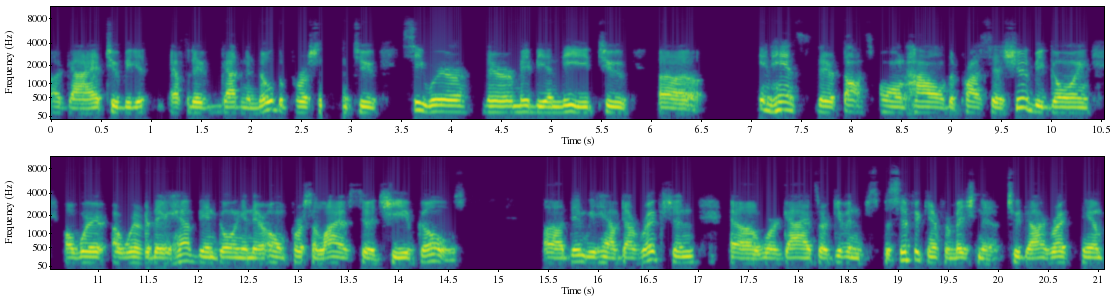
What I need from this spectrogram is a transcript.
a guide to be after they've gotten to know the person to see where there may be a need to uh, enhance their thoughts on how the process should be going or where or where they have been going in their own personal lives to achieve goals. Uh, then we have direction, uh, where guides are given specific information to, to, direct them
